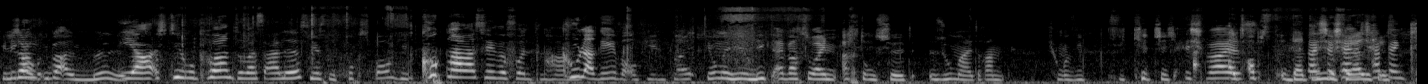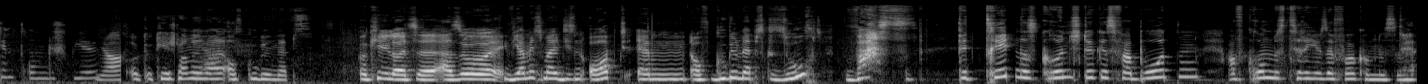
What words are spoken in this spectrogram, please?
Hier liegt so, auch überall Müll. ja, Styropor und sowas alles. Hier ist ein Fuchsbau. Hier Guck mal, was wir gefunden haben. Cooler Rewe auf jeden Fall. Junge, hier liegt einfach so ein Achtungsschild. Zoom mal dran. Junge, wie, wie kitschig. Ich weiß. Als ob es da drin gefährlich hat ist. ein Kind rumgespielt. Ja. Okay, okay, schauen wir Ja. mal auf Google Maps. Okay, Leute, also wir haben jetzt mal diesen Ort ähm, auf Google Maps gesucht. Was? Betreten des Grundstückes verboten aufgrund mysteriöser Vorkommnisse.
